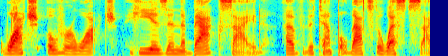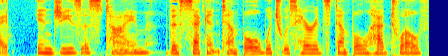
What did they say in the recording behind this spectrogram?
watch over watch. He is in the back side of the temple. That's the west side. In Jesus' time, the second temple, which was Herod's temple, had 12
